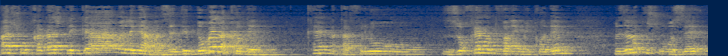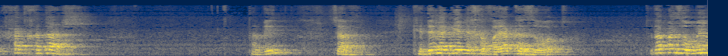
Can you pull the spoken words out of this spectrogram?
משהו חדש לגמרי לגמרי, זה דומה לקודם. כן, אתה אפילו זוכר דברים מקודם, אבל זה לא קשור, זה אחד חדש. אתה מבין? עכשיו, כדי להגיע לחוויה כזאת, אתה יודע מה זה אומר?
